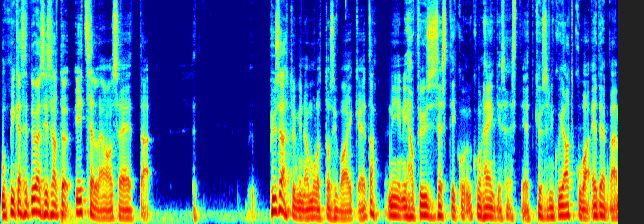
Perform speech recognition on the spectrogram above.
Mutta mikä se työsisältö itselle on se, että pysähtyminen on mulle tosi vaikeaa, niin ihan fyysisesti kuin, kuin henkisesti. Että kyllä se niin kuin jatkuva eteenpäin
